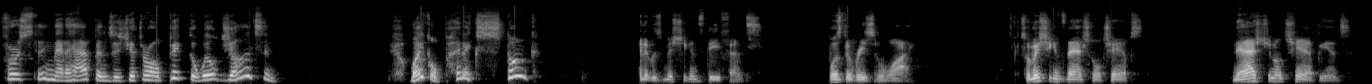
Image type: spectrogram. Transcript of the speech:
First thing that happens is you throw a pick to Will Johnson. Michael Penix stunk. And it was Michigan's defense was the reason why. So Michigan's national champs, national champions.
